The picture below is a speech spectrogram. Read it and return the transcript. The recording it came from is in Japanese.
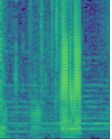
Okay.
